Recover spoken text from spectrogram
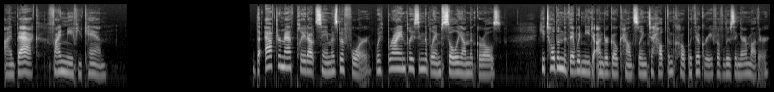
I'm back. Find me if you can. The aftermath played out same as before, with Brian placing the blame solely on the girls. He told them that they would need to undergo counseling to help them cope with their grief of losing their mother.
